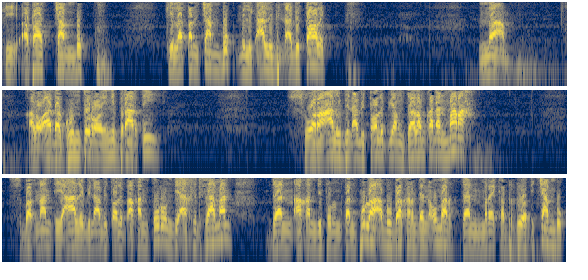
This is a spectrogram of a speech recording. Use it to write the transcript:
ki, apa cambuk, kilatan cambuk milik Ali bin Abi Thalib. Nah, kalau ada guntur, oh ini berarti suara Ali bin Abi Thalib yang dalam keadaan marah. Sebab nanti Ali bin Abi Thalib akan turun di akhir zaman dan akan diturunkan pula Abu Bakar dan Umar dan mereka berdua dicambuk.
